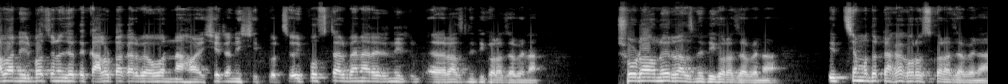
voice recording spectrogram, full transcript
আবার নির্বাচনে যাতে কালো টাকার ব্যবহার না হয়, সেটা নিশ্চিত করছে। ওই পোস্টার ব্যানারের রাজনীতি করা যাবে না। শোডাউনের রাজনীতি করা যাবে না। ইচ্ছে মতো টাকা খরচ করা যাবে না।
